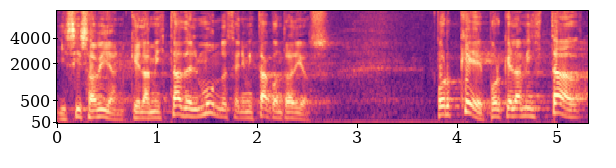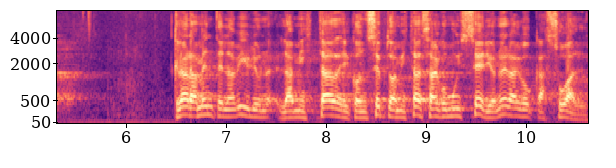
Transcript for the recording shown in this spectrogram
y sí sabían, que la amistad del mundo es enemistad contra Dios. ¿Por qué? Porque la amistad, claramente en la Biblia, la amistad, el concepto de amistad es algo muy serio, no era algo casual.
